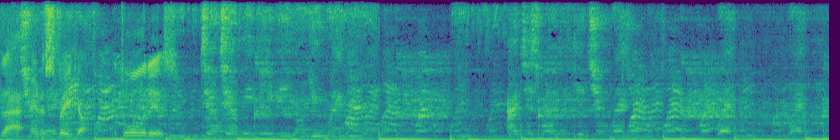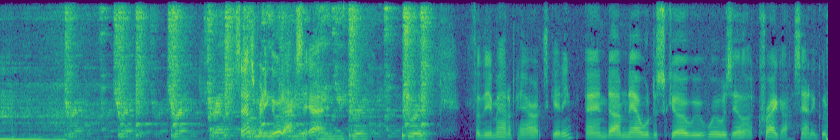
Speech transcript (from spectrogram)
that and a speaker. That's all it is. Sounds pretty good, actually, yeah. Can you drip, drip? For the amount of power it's getting. And um, now we'll just go with, where was the other one? Krager. Sounded good.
